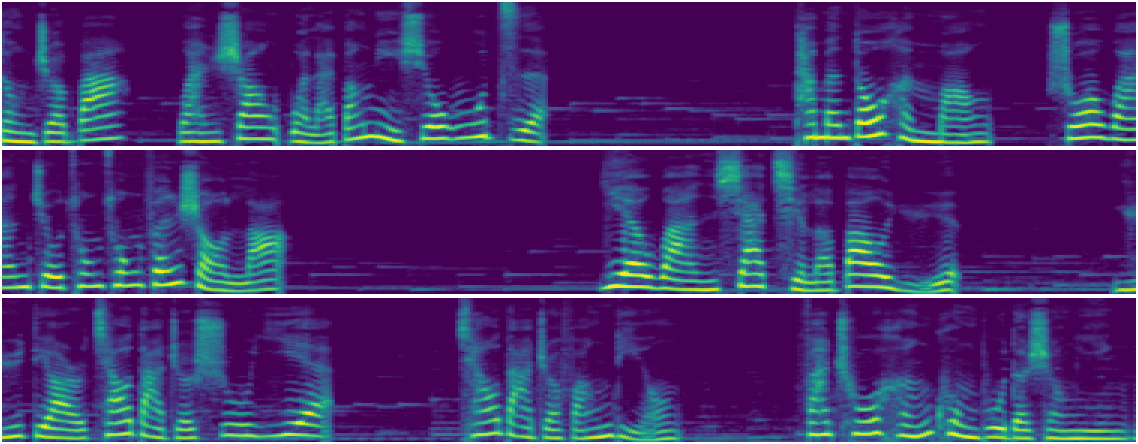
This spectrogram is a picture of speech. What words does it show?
等着吧，晚上我来帮你修屋子。”他们都很忙，说完就匆匆分手了。夜晚下起了暴雨，雨点儿敲打着树叶，敲打着房顶，发出很恐怖的声音。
